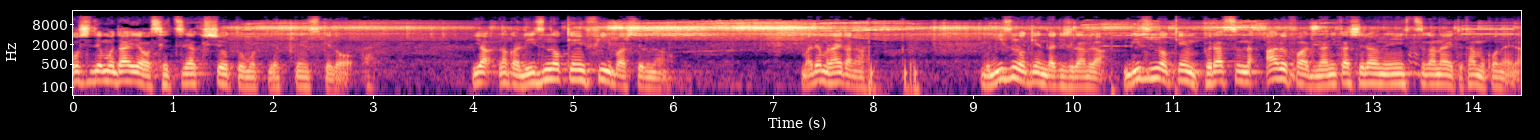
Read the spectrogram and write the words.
少しでもダイヤを節約しようと思ってやってんすけどいやなんかリズの剣フィーバーしてるなまあでもないかな。もうリズの剣だけじゃダメだ。リズの剣プラスアルファで何かしらの演出がないと多分来ないな。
